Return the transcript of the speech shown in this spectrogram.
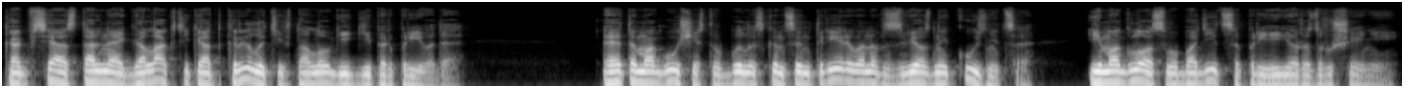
как вся остальная галактика открыла технологии гиперпривода. Это могущество было сконцентрировано в звездной кузнице и могло освободиться при ее разрушении.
